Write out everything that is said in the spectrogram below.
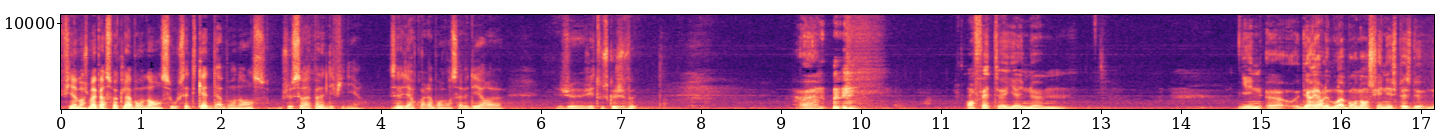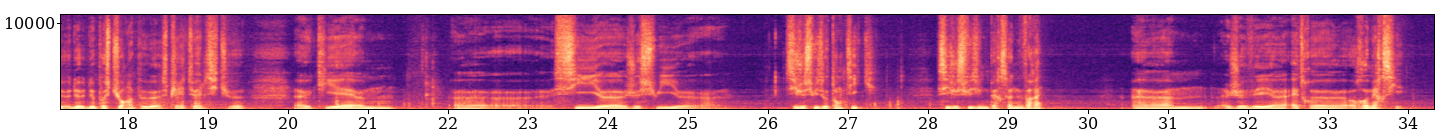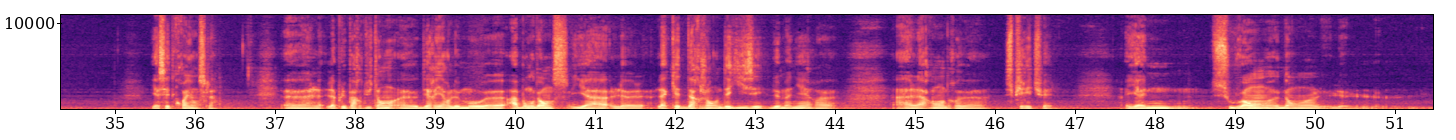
Finalement, je m'aperçois que l'abondance, ou cette quête d'abondance, je ne saurais pas la définir. Ça veut dire quoi l'abondance? Ça veut dire euh, j'ai tout ce que je veux? Euh, En fait, il y a une... Euh, derrière le mot abondance, il y a une espèce de posture un peu spirituelle, si tu veux, qui est si je suis si je suis authentique, si je suis une personne vraie, euh, je vais euh, être euh, remercié. Il y a cette croyance-là. la plupart du temps, derrière le mot abondance, il y a la quête d'argent déguisée de manière à la rendre spirituelle. Il y a souvent dans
